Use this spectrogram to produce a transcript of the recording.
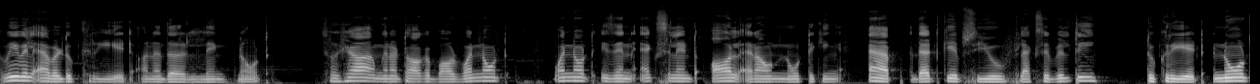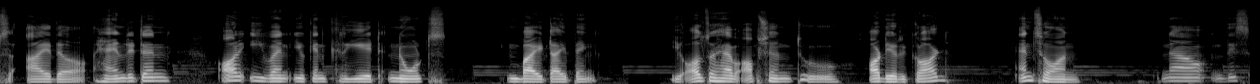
we will able to create another linked note. So here i'm gonna talk about onenote onenote is an excellent all-around note-taking app that gives you flexibility to create notes either handwritten or even you can create notes by typing. You also have option to audio record and so on. Now this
